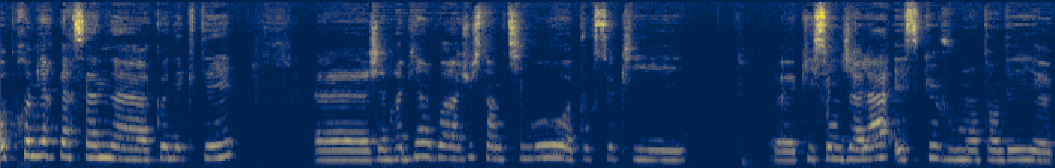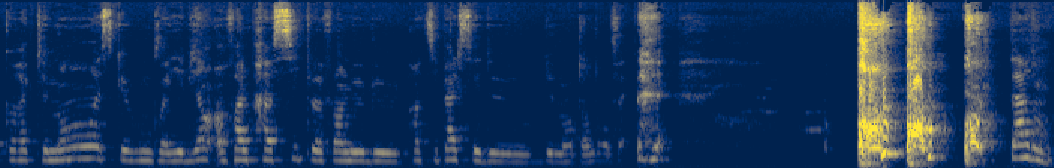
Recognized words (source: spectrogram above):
aux premières personnes connectées. j'aimerais bien avoir juste un petit mot pour ceux qui, euh, qui sont déjà là. Est-ce que vous m'entendez euh, correctement? Est-ce que vous me voyez bien? Enfin, le principe, enfin, le, principal, c'est de, m'entendre en fait. Pardon.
